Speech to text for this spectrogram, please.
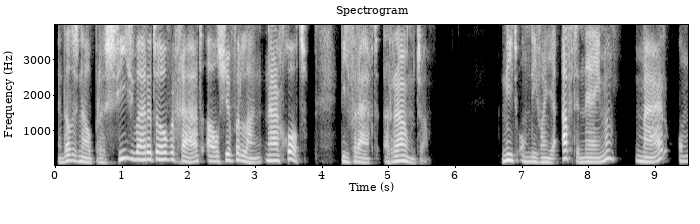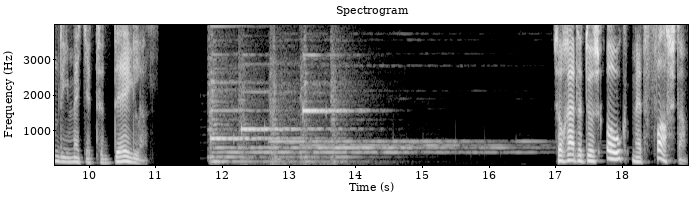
En dat is nou precies waar het over gaat als je verlangt naar God. Die vraagt ruimte. Niet om die van je af te nemen, maar om die met je te delen. Zo gaat het dus ook met vasten.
